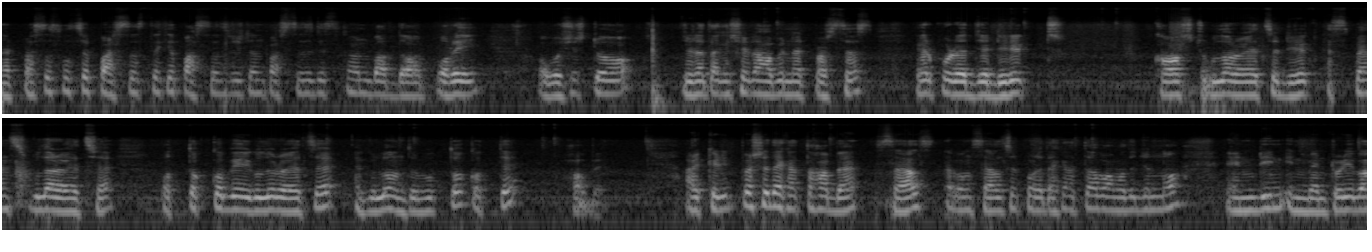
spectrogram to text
নেট পার্সেস হচ্ছে পার্সেস থেকে পার্সেস রিটার্ন পার্সেস ডিসকাউন্ট বাদ দেওয়ার পরেই অবশিষ্ট যেটা থাকে সেটা হবে নেট পার্সেস এরপরে যে ডিরেক্ট কস্টগুলো রয়েছে ডিরেক্ট এক্সপেন্সগুলো রয়েছে প্রত্যক্ষ ব্যয়গুলো রয়েছে, এগুলো অন্তর্ভুক্ত করতে হবে। আর ক্রেডিট পাশে দেখাতে হবে সেলস এবং সেলসের পরে দেখাতে হবে আমাদের জন্য এন্ডিন ইনভেন্টরি বা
